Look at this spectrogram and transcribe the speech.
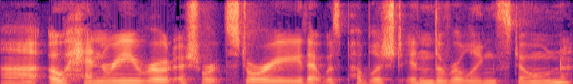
Uh, O. Henry wrote a short story that was published in the Rolling Stone,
